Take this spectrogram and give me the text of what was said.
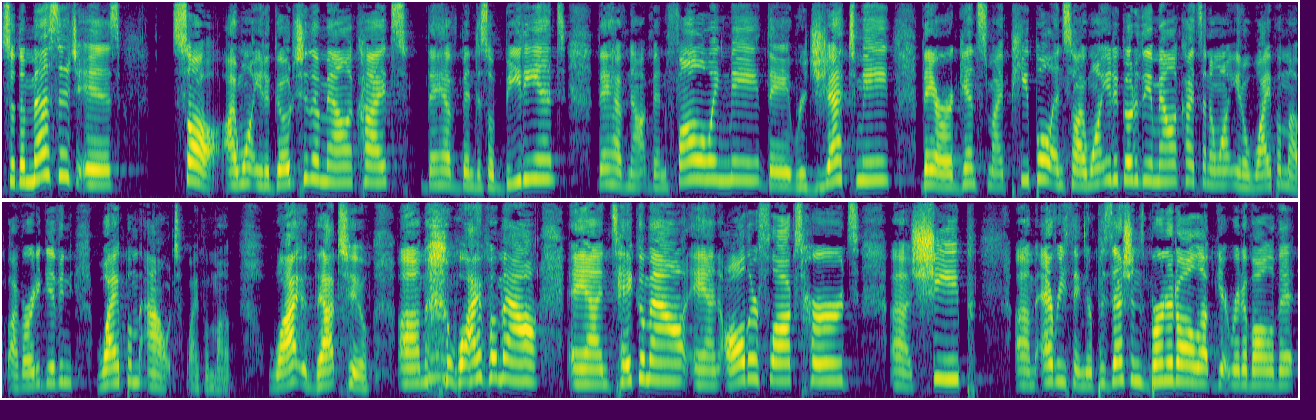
So the message is Saul, I want you to go to the Amalekites. They have been disobedient. They have not been following me. They reject me. They are against my people. And so I want you to go to the Amalekites and I want you to wipe them up. I've already given, wipe them out. Wipe them up. Why, that too. Um, wipe them out and take them out and all their flocks, herds, uh, sheep, um, everything, their possessions, burn it all up, get rid of all of it.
